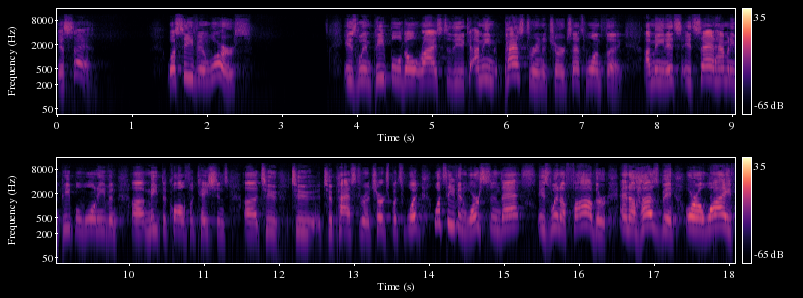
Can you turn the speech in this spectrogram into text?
It's sad. What's even worse is when people don't rise to the I mean, pastor in a church, that's one thing. I mean, it's, it's sad how many people won't even uh, meet the qualifications uh, to, to, to pastor a church. But what, what's even worse than that is when a father and a husband or a wife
